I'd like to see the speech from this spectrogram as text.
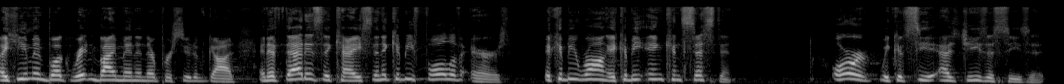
A human book written by men in their pursuit of God. And if that is the case, then it could be full of errors. It could be wrong. It could be inconsistent. Or we could see it as Jesus sees it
